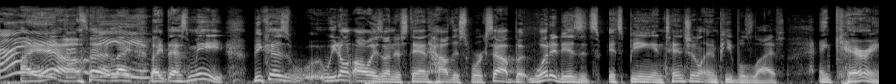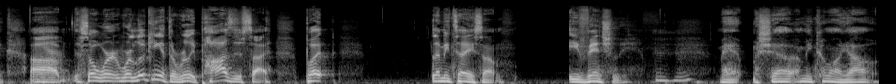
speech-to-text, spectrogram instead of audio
right. I, am That's me. like, like that's me." Because we don't always understand how this works out, but what it is, it's it's being intentional in people's lives and caring. Uh, so we're we're looking at the really positive side, but let me tell you something. Eventually, Mm-hmm. man, Michelle. I mean, come on, y'all.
